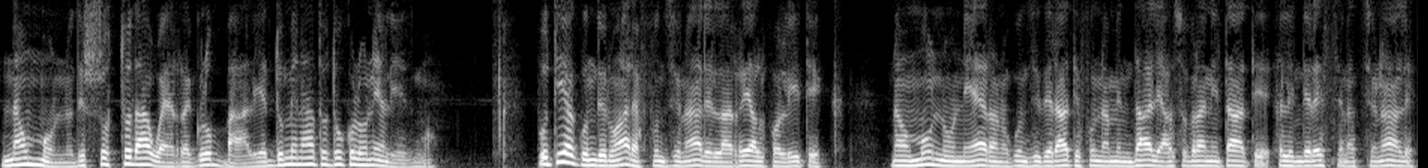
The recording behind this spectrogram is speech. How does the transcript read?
in un mondo distrutto da guerre globali e dominato dal colonialismo. Poteva continuare a funzionare la realpolitik mondo non erano considerati fondamentali la sovranità e l'interesse nazionale,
